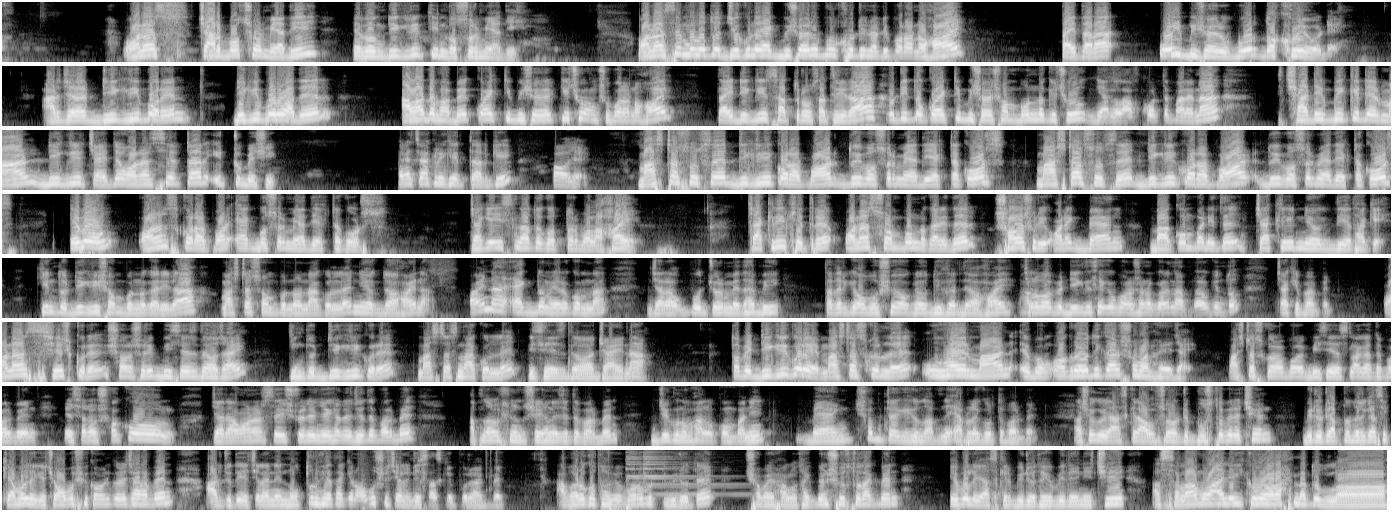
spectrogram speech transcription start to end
অনার্স চার বছর মেয়াদি এবং ডিগ্রি তিন বছর মেয়াদি। অনার্সে মূলত যে কোনো এক বিষয়ের উপর খুঁটিনাটি পড়ানো হয়, তাই তারা ওই বিষয়ের উপর দক্ষ হয়ে ওঠে। আর যারা ডিগ্রি পড়েন, ডিগ্রি পড়ুয়াদের আলাদাভাবে কয়েকটি বিষয়ের কিছু অংশ পড়ানো হয় তাই ডিগ্রির ছাত্রছাত্রীরা গঠিত কয়েকটি বিষয়ে সম্পূর্ণ কিছু জ্ঞান লাভ করতে পারে না। সার্টিফিকেটের মান ডিগ্রির চাইতে অনার্সেরটার একটু বেশি। মানে চাকরি ক্ষেত্রে আর কি পাওয়া যায়। মাস্টার্স হচ্ছে ডিগ্রি করার পর দুই বছর মেয়াদি একটা কোর্স, মাস্টার্স হচ্ছে ডিগ্রি করার পর দুই বছর মেয়াদি একটা কোর্স এবং অনার্স করার পর এক বছর মেয়াদি একটা কোর্স, যাকে স্নাতকোত্তর বলা হয়। চাকরির ক্ষেত্রে অনার্স সম্পন্নকারীদের সরাসরি অনেক ব্যাংক বা কোম্পানিতে চাকরির নিয়োগ দিয়ে থাকে। কিন্তু ডিগ্রি সম্পন্নকারীরা মাস্টার সম্পন্ন না করলে নিয়োগ দেওয়া হয় না। হয় না, একদম এরকম না। যারা প্রচুর মেধাবী, তাদেরকে অবশ্যই অগ্রাধিকার দেওয়া হয়। ভালোভাবে ডিগ্রি থেকে পড়াশোনা করেন, আপনারাও কিন্তু চাকরি পাবেন। অনার্স শেষ করে সরাসরি বিসিএস দেওয়া যায়, কিন্তু ডিগ্রি করে মাস্টার্স না করলে বিসিএস দেওয়া যায় না। তবে ডিগ্রি করে মাস্টার্স করলে উভয়ের মান এবং অগ্রাধিকার সমান হয়ে যায়। মাস্টার্স করার পরে বিসিএস লাগাতে পারবেন। এছাড়াও সকল যারা অনার্সের স্টুডেন্ট যেখানে যেতে পারবে, আপনারাও কিন্তু সেখানে যেতে পারবেন। যে কোনো ভালো কোম্পানি, ব্যাংক সব জায়গায় কিন্তু আপনি অ্যাপ্লাই করতে পারবেন। আশা করি আজকের আলোচনাটি বুঝতে পেরেছেন। ভিডিওটি আপনাদের কাছে কেমন লেগেছে অবশ্যই কমেন্ট করে জানাবেন। আর যদি এই চ্যানেলে নতুন হয়ে থাকেন, অবশ্যই চ্যানেলটি সাবস্ক্রাইব করে রাখবেন। আবারও কথা হবে পরবর্তী ভিডিওতে। সবাই ভালো থাকবেন, সুস্থ থাকবেন। এ বলে আজকের ভিডিও থেকে বিদায় নিচ্ছি। আসসালামু আলাইকুম রহমতুল্লাহ।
